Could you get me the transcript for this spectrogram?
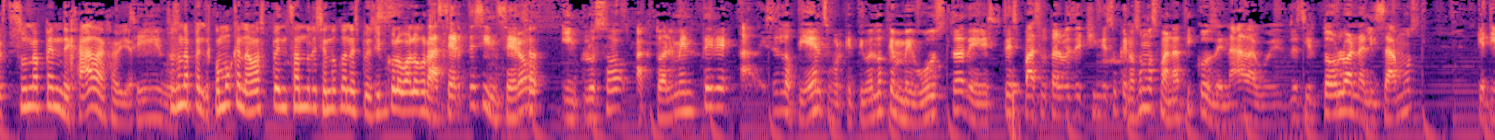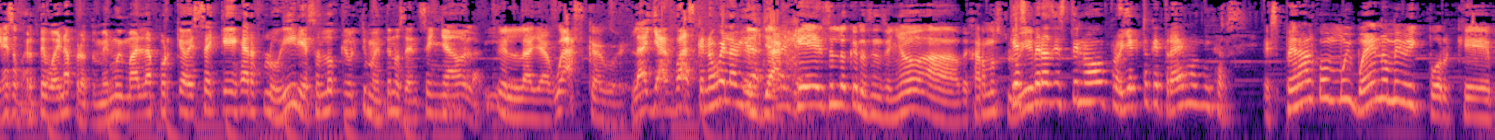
esto es una pendejada, Javier. Sí, esto güey. es una pendejada. ¿Cómo que nada más pensando y siendo tan específico lo va a lograr? Serte sincero, O sea- incluso actualmente a veces lo pienso, porque tío, es lo que me gusta de este espacio tal vez de chingueso, que no somos fanáticos de nada, güey. Es decir, todo lo analizamos, que tiene su parte buena, pero también muy mala, porque a veces hay que dejar fluir, y eso es lo que últimamente nos ha enseñado la vida. El ayahuasca, güey. La ayahuasca, no fue la vida. El yagé, eso es lo que nos enseñó a dejarnos ¿Qué fluir. esperas de este nuevo proyecto que traemos, mijas? Espera algo muy bueno, mi Vic, porque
